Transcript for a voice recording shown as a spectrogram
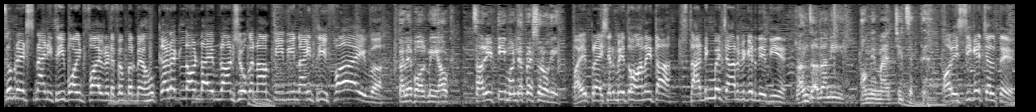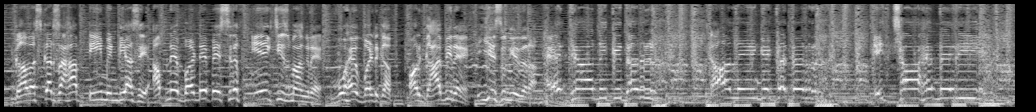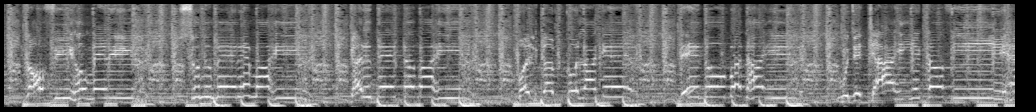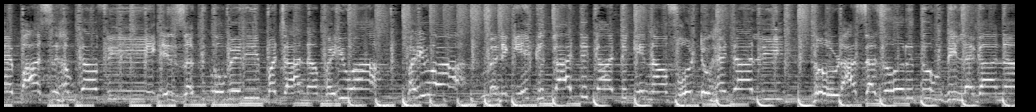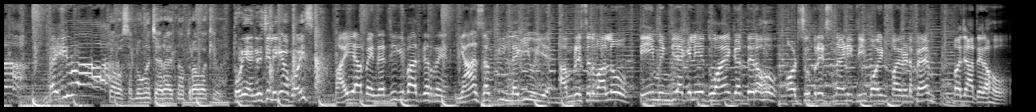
Super hits 93.5 red FM पर मैं हूँ कड़क लौंडा इमरान शो का नाम पीवी 935 पहले बॉल में आउट सारी टीम अंडर प्रेशर हो गई। भाई प्रेशर में तो आना ही था। स्टार्टिंग में चार विकेट दे दिए। रन ज़्यादा नहीं हम ये मैच जीत सकते हैं। और इसी के चलते गावस्कर साहब टीम इंडिया से अपने बर्थडे पे सिर्फ़ एक चीज़ मांग रहे हैं वो है वर्ल्ड कप और गा भी रहे ये सुनिए जरा। है ध्यान किधर डालेंगे कदर। इच्छा है मेरी ट्रॉफी हो मेरी। सुन मेरे माही कर दे तबाही। वर्ल्ड कप को लाके दे दो बधाई। मुझे चाहिए ट्रॉफी है पास हम काफ़ी। इज़्ज़त तो मेरी बचाना भैया भैया। मैंने केक काट काट के ना फ़ोटो है डाली। थोड़ा सा ज़ोर तुम भी लगाना, भैया। क्या वो सब लोगों का चेहरा इतना उतरा हुआ क्यों है? थोड़ी एनर्जी लेके आओ बॉयज़ भाई आप एनर्जी की बात कर रहे हैं। यहाँ सबकी लगी हुई है। अमृतसर वालों टीम इंडिया के लिए दुआएँ करते रहो और सुपर हिट्स 93.5 एफएम बजाते रहो।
